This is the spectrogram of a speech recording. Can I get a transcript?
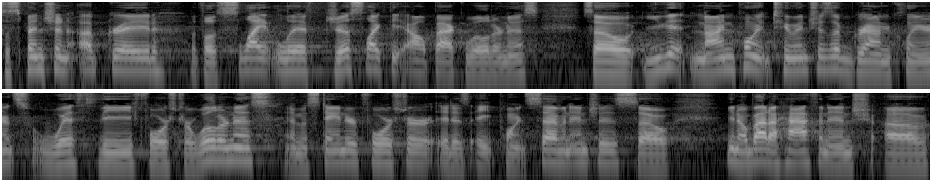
suspension upgrade with a slight lift, just like the Outback Wilderness. So you get 9.2 inches of ground clearance with the Forester Wilderness, and the standard Forester, it is 8.7 inches, so you know, about a half an inch of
